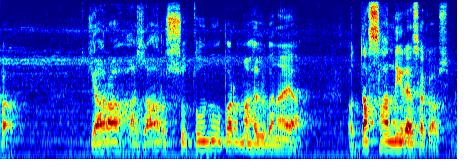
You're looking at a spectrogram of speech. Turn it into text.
پر گیارہ ہزار ستونوں پر محل بنایا اور دس سال نہیں رہ سکا اس میں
